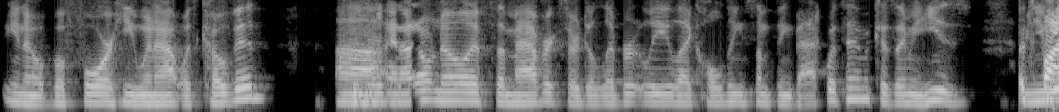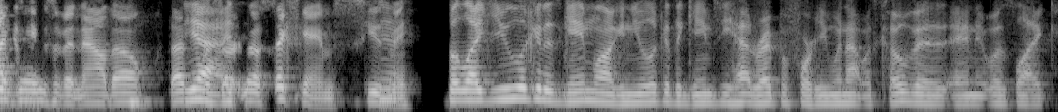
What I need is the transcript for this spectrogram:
you know, before he went out with COVID. Uh, Mhm. And I don't know if the Mavericks are deliberately like holding something back with him because I mean he's It's five games of it now though. That's Yeah, no six games. Excuse Yeah. me. But like you look at his game log and you look at the games he had right before he went out with COVID and it was like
